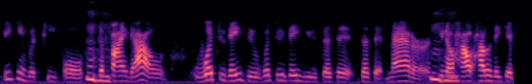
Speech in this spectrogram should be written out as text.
speaking with people mm-hmm. to find out what do they do what do they use does it does it matter mm-hmm. you know mm-hmm. how how do they get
